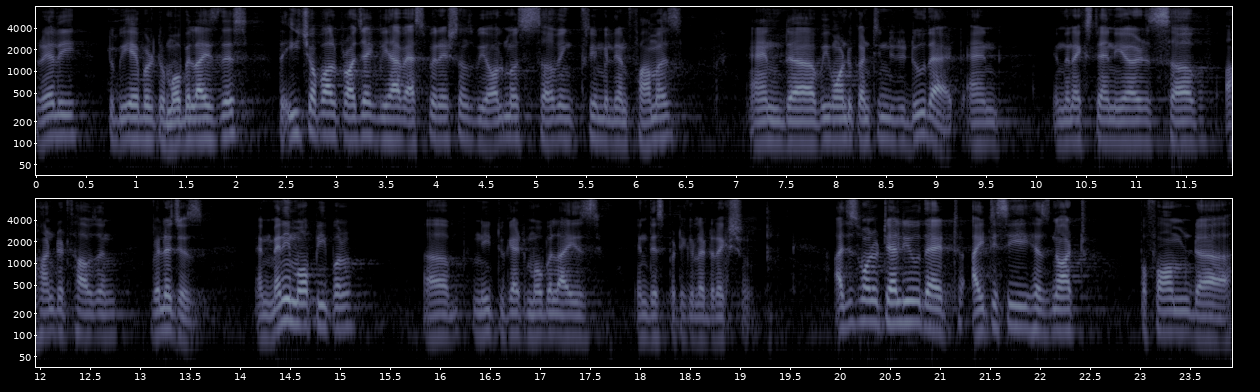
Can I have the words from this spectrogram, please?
really to be able to mobilize this. The e-Choupal project, we have aspirations. We are almost serving 3 million farmers. And uh, we want to continue to do that. And in the next 10 years, serve 100,000 villages. And many more people uh, need to get mobilized in this particular direction. I just want to tell you that ITC has not performed uh,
